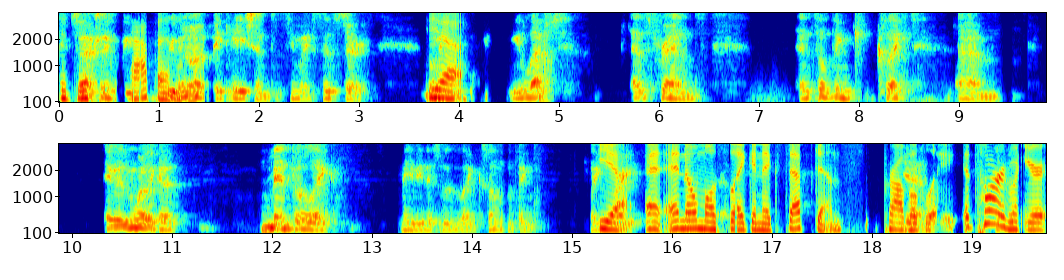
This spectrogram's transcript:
It just actually we, happened. we went on a vacation to see my sister. Yeah. we left as friends and something clicked um it was more like a mental like maybe this is like something like yeah right. and, and almost like an acceptance probably it's hard when you're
